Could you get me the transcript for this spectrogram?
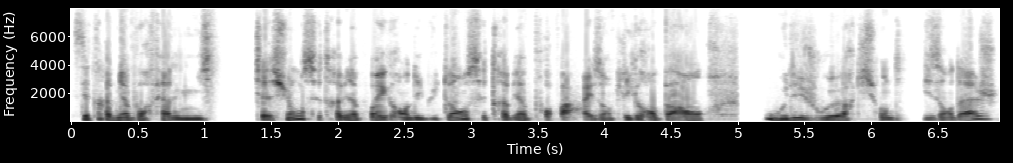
c'est très bien pour faire l'initiation, c'est très bien pour les grands débutants, c'est très bien pour par exemple les grands-parents ou des joueurs qui ont 10 ans d'âge.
